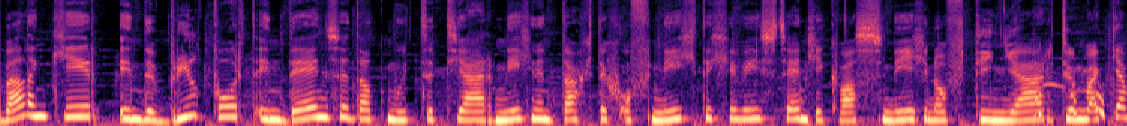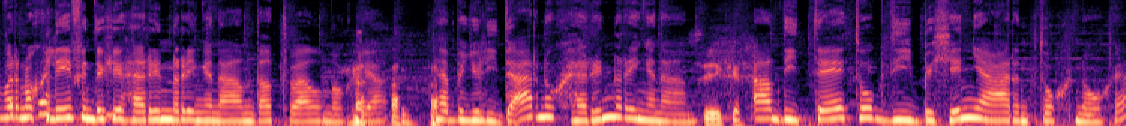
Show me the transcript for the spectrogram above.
Wel een keer in de Brielpoort in Deinze. Dat moet het jaar 89 of 90 geweest zijn. Ik was 9 of 10 jaar toen, maar ik heb er nog levendige herinneringen aan. Dat wel nog, ja. Hebben jullie daar nog herinneringen aan? Zeker. Aan die tijd ook, die beginjaren toch nog, hè?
